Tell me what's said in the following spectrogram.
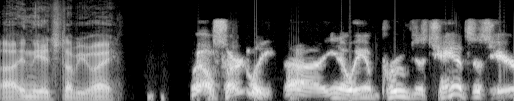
in the HWA. Well, certainly, you know, he improved his chances here.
